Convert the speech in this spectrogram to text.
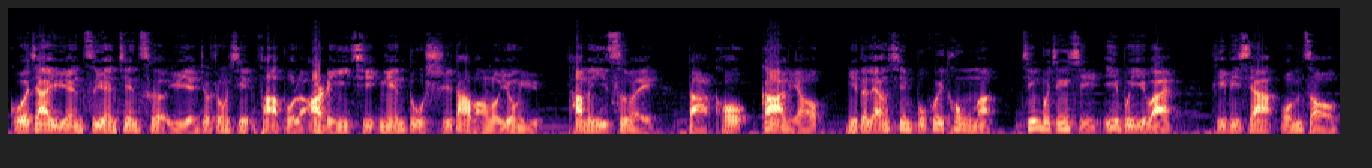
国家语言资源监测与研究中心发布了二零一七年度十大网络用语，他们依次为：打 call、尬聊、你的良心不会痛吗？惊不惊喜？意不意外？皮皮虾，我们走，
